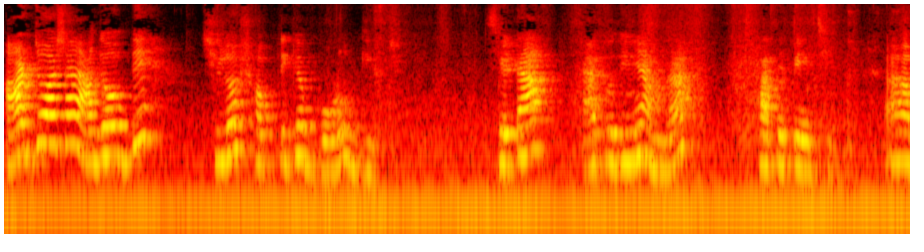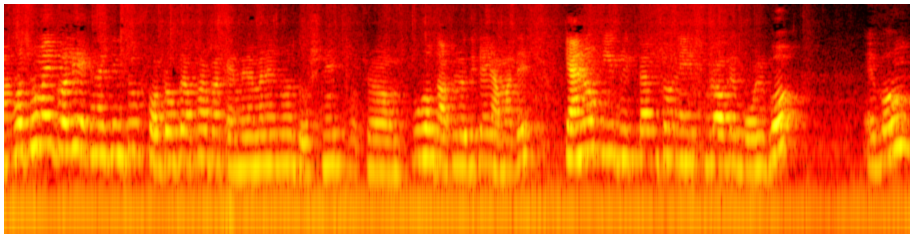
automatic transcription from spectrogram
আর্য আসার আগে অবধি ছিল সব থেকে বড় গিফট সেটা এতদিনে আমরা হাতে পেয়েছি। প্রথমেই বলি, এখানে কিন্তু ফটোগ্রাফার বা ক্যামেরাম্যানের কোনো দোষ নেই। পুরো- গাফিলতিটাই আমাদের। কেন কি বৃত্তান্ত নেক্সট ব্লগে বলব? এবং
